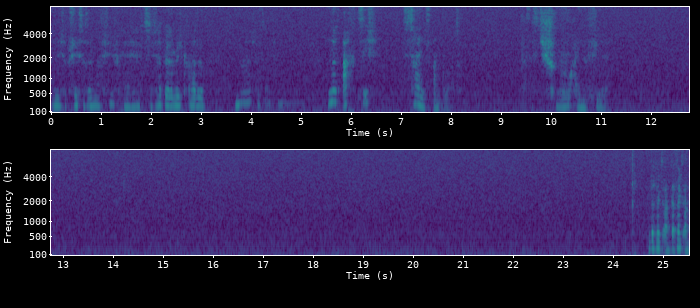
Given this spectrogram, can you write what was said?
Und ich habe Schiss, dass irgendwas schief geht. Ich habe ja nämlich gerade 180 Science an Bord. Das ist schweineviel. Und da fängt's an, da fängt's an.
